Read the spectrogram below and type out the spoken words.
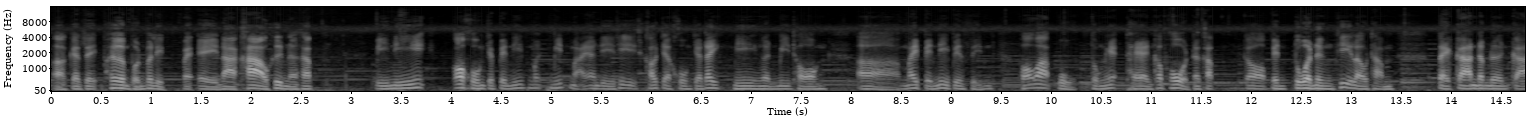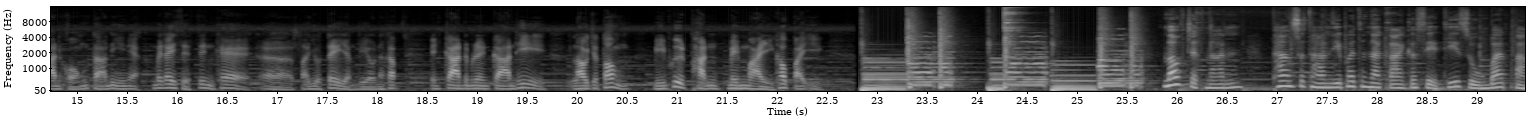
เอ่อเกษตรเพิ่มผลผลิตไปเอนาข้าวขึ้นนะครับ ปีนี้ก็คงจะเป็นนิมิตหมายอันดีที่เขาจะคงจะได้มีเงินมีทองอไม่เป็นหนี้เป็นสิน เพราะว่าปลูกตรงนี้แทนข้าวโพดนะครับ ก็เป็นตัวหนึ่งที่เราทำ แต่การดำเนินการของสถานีเนี่ยไม่ได้เสร็จสิ้นแค่สายโยเต้อย่างเดียวนะครับ เป็นการดำเนินการที่เราจะต้องมีพืชพันธุ์ใหม่ ๆ เข้าไปอีก นอกจากนั้น ทางสถานีพัฒนาการเกษตรที่สูงบ้านป่า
